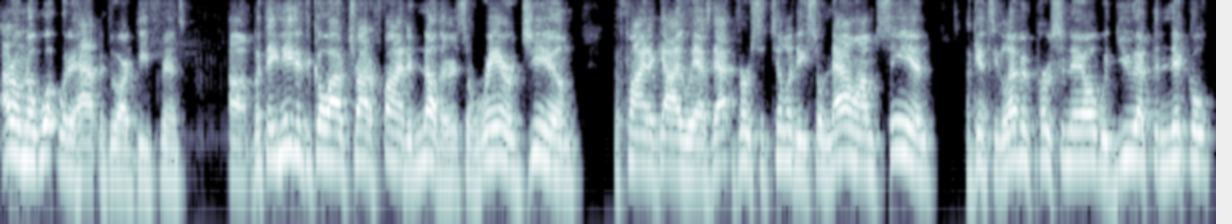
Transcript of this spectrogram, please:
I don't know what would have happened to our defense. Uh, but they needed to go out and try to find another. It's a rare gem to find a guy who has that versatility. So now I'm seeing against 11 personnel with you at the nickel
